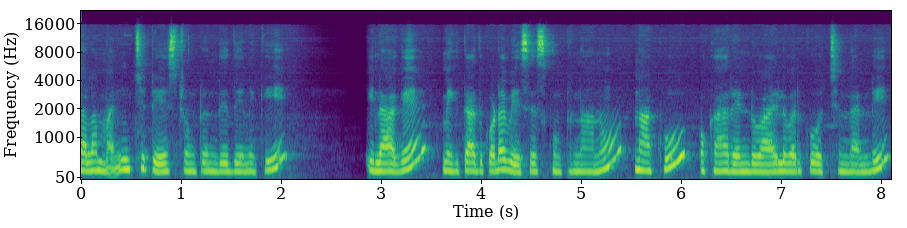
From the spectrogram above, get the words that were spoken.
చాలా మంచి టేస్ట్ ఉంటుంది దీనికి. ఇలాగే మిగతాది కూడా వేసేసుకుంటున్నాను. నాకు ఒక రెండు వాయిల వరకు వచ్చిందండి.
